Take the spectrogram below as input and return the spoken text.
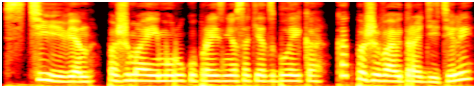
«Стивен», — пожимая ему руку, произнес отец Блейка, — «как поживают родители?»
